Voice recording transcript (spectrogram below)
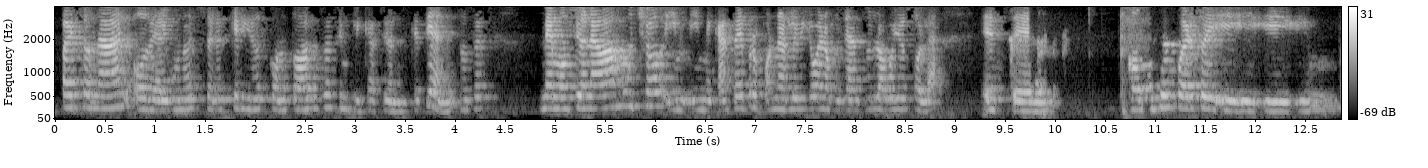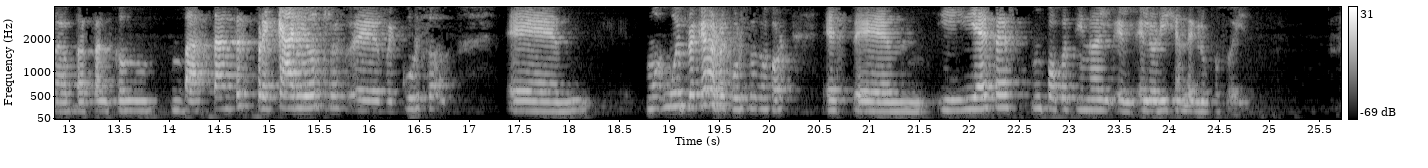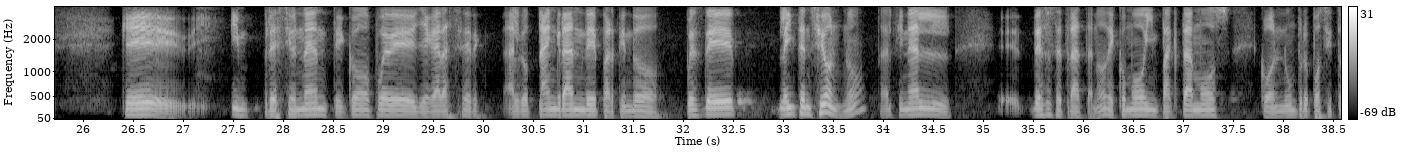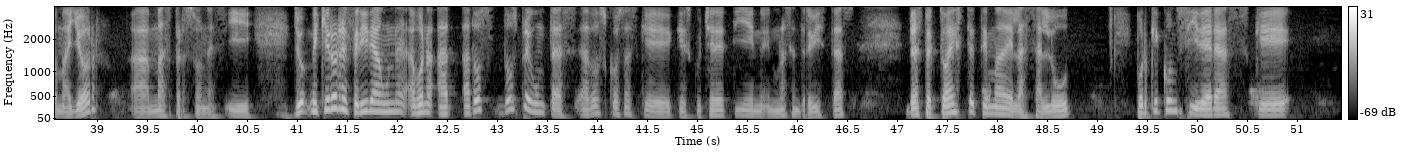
personal o de alguno de sus seres queridos con todas esas implicaciones que tiene. Entonces, me emocionaba mucho y, me cansé de proponerle, dije, bueno, pues ya entonces lo hago yo sola, este, con mucho esfuerzo y, bastante, con bastantes precarios eh, recursos, em, muy, precarios recursos mejor, este, y, ese es un poco, Tino, el, origen de Grupo Soy. Qué impresionante cómo puede llegar a ser algo tan grande partiendo pues de la intención, ¿no? Al final eh, de eso se trata, ¿no? De cómo impactamos con un propósito mayor a más personas. Y yo me quiero referir a una, bueno, a, dos, dos, preguntas, a dos cosas que, escuché de ti en, unas entrevistas respecto a este tema de la salud. ¿Por qué consideras que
